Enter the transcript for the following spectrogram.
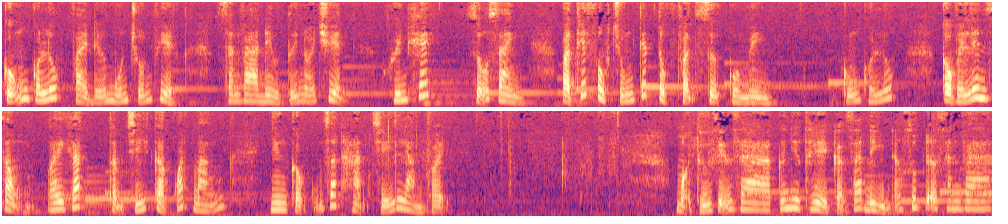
Cũng có lúc vài đứa muốn trốn việc Sanva đều tới nói chuyện Khuyến khích, dỗ dành Và thuyết phục chúng tiếp tục phận sự của mình. Cũng có lúc Cậu phải lên giọng gay gắt Thậm chí cả quát mắng Nhưng cậu cũng rất hạn chế làm vậy. Mọi thứ diễn ra cứ như thể cả gia đình đang giúp đỡ Sanva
